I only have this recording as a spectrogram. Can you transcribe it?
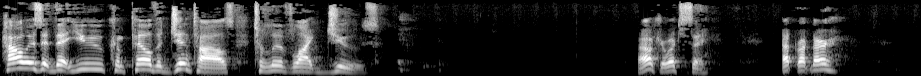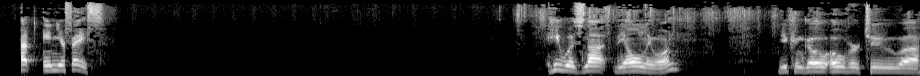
how is it that you compel the Gentiles to live like Jews? I don't care what you say. That right there, that in your face. He was not the only one. You can go over to uh,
